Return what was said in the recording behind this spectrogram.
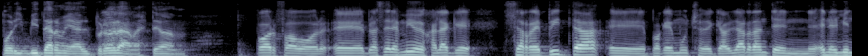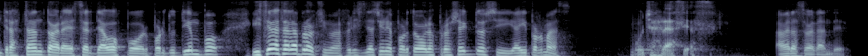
por invitarme al programa, Esteban. Por favor, eh, el placer es mío y ojalá que se repita, eh, porque hay mucho de qué hablar. Dante, en, en el mientras tanto, agradecerte a vos por, por tu tiempo y será hasta la próxima. Felicitaciones por todos los proyectos y ahí por más. Muchas gracias. Abrazo grande.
